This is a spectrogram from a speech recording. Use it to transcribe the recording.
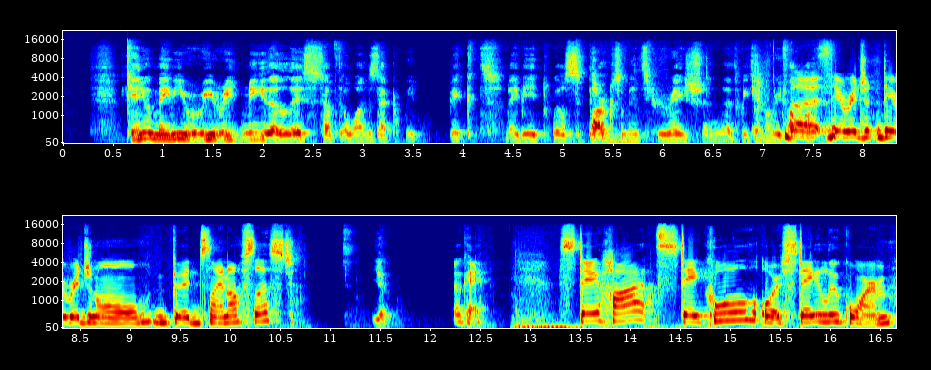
can you maybe reread me the list of the ones that we picked? Maybe it will spark some inspiration that we can read The off. the origin the original good sign offs list. Yep. Okay. Stay hot, stay cool, or stay lukewarm.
